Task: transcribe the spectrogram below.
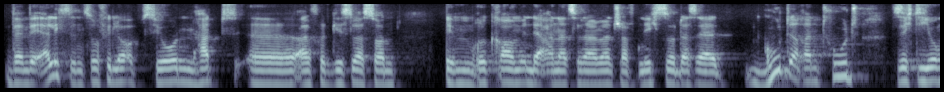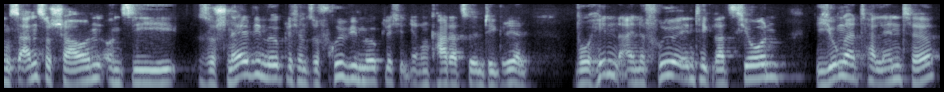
wenn wir ehrlich sind, so viele Optionen hat äh, Alfred Gislason im Rückraum in der A-Nationalmannschaft nicht, so dass er gut daran tut, sich die Jungs anzuschauen und sie so schnell wie möglich und so früh wie möglich in ihren Kader zu integrieren. Wohin eine frühe Integration junger Talente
